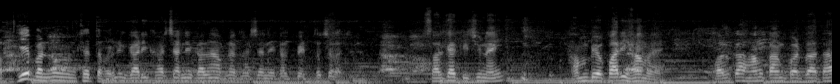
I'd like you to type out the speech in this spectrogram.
अब जे भन्नुहुन्छ तपाईँले गाड़ी खर्चा निकालना अपना खर्चा निकाल पेट तो चला चला सरकार किसी नहीं हम व्यापारी हम हैं। फल का हम काम करता था।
